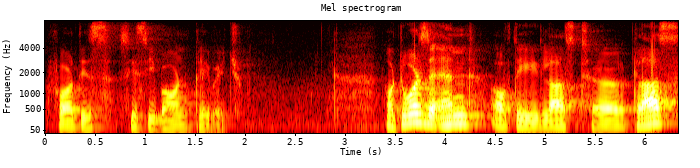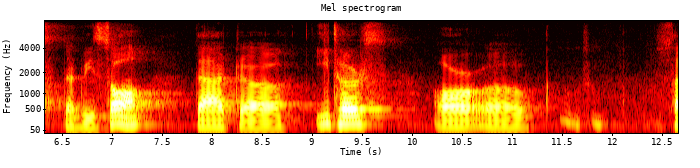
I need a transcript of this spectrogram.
for this CC bond cleavage. Now towards the end of the last uh, class that we saw that uh, ethers or uh,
